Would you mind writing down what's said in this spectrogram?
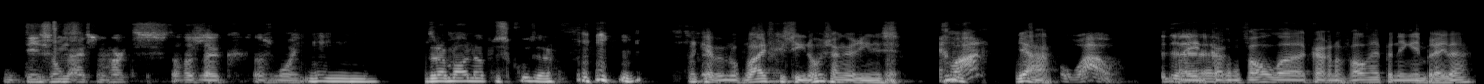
Die zong uit zijn hart. Dat was leuk. Dat was mooi. Mm. Ramon op de scooter. Ik heb hem nog live gezien hoor, zangerines. Echt waar? Ja, Oh, wauw. De- bij een carnaval, eh, carnaval happening in Breda.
